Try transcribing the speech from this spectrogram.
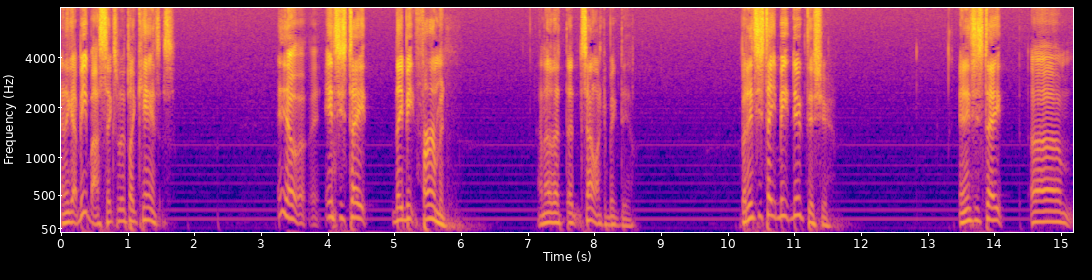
And they got beat by six, but they played Kansas. And you know, NC State, they beat Furman. I know that that sounds like a big deal. But NC State beat Duke this year. And NC State, um,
